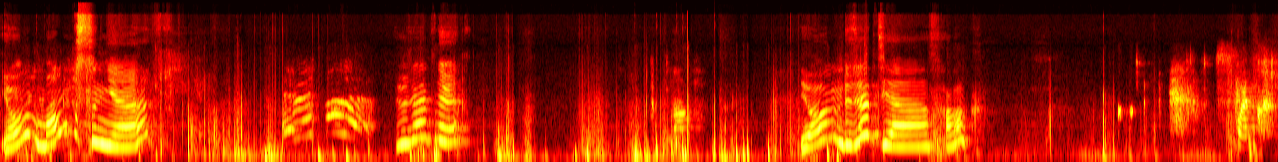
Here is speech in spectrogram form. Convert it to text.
Ya oğlum mal mısın ya? Evet abi. Düzelt ya. Ya oğlum düzelt ya. Salak. Bak.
